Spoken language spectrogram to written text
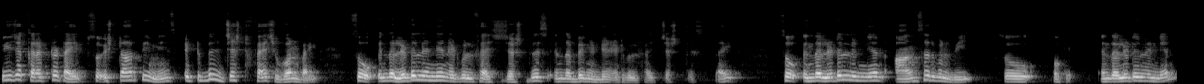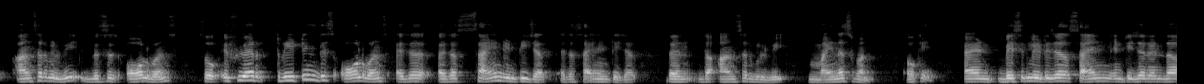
P is a character type, so star P means it will just fetch one byte. So in the little Endian it will fetch just this, in the big Endian it will fetch just this, right? So in the little Endian answer will be so okay in the little endian answer will be this is all ones. So if you are treating this all ones as a as a signed integer as a signed integer then the answer will be minus 1 okay? And basically it is a signed integer and the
